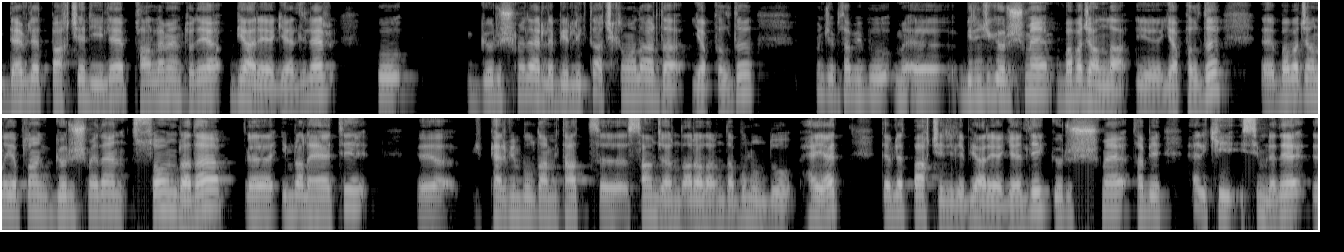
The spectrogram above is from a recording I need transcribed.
Devlet Bahçeli ile parlamentoda bir araya geldiler. Bu görüşmelerle birlikte açıklamalar da yapıldı. Önce tabii bu e, birinci görüşme Babacan'la e, yapıldı. E, Babacan'la yapılan görüşmeden sonra da e, İmralı heyeti e, Pervin Buldan, Mithat e, Sancar'ın da aralarında bulunduğu heyet Devlet Bahçeli ile bir araya geldi. Görüşme tabii her iki isimle de e,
